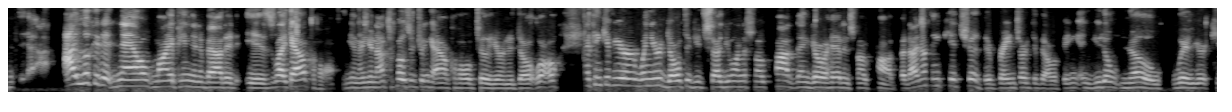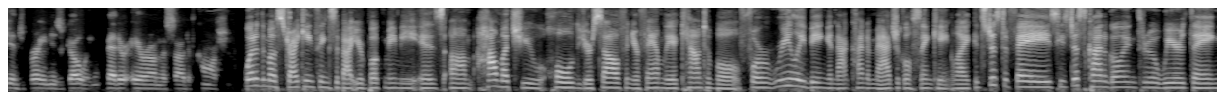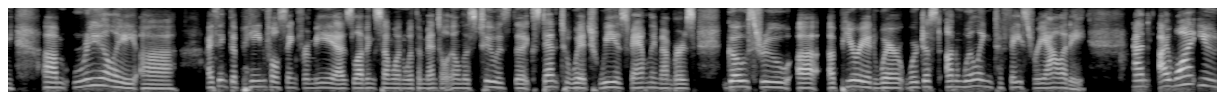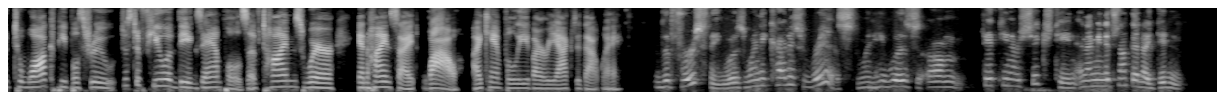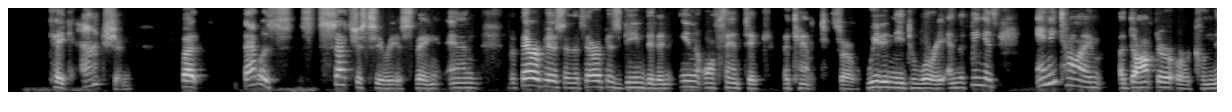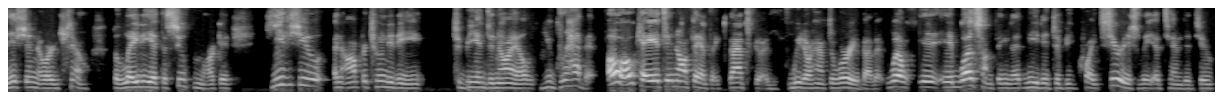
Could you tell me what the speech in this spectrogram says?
I look at it now, my opinion about it is like alcohol. You know, you're not supposed to drink alcohol until you're an adult. Well, I think if you're, when you're adult, if you decide you want to smoke pot, then go ahead and smoke pot. But I don't think kids should. Their brains are developing and you don't know where your kid's brain is going. Better err on the side of caution. One of the most striking things about your book, Mimi, is um, how much you hold yourself and your family accountable for really being in that kind of magical thinking. Like it's just a phase. He's just kind of going through a weird thing. Um, really, uh, I think the painful thing for me as loving someone with a mental illness too is the extent to which we as family members go through a, a period where we're just unwilling to face reality. And I want you to walk people through just a few of the examples of times where, in hindsight, wow, I can't believe I reacted that way. The first thing was when he cut his wrist, when he was um, 15 or 16. And I mean, it's not that I didn't take action, but that was such a serious thing. And the therapist and the therapist deemed it an inauthentic attempt. So we didn't need to worry. And the thing is, anytime a doctor or a clinician or you know the lady at the supermarket gives you an opportunity to be in denial, you grab it. Oh, okay, it's inauthentic. That's good. We don't have to worry about it. Well, it, it, was something that needed to be quite seriously attended to.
